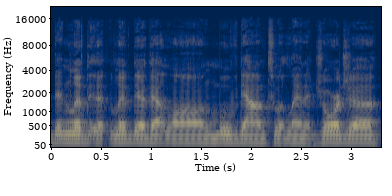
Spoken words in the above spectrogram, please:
didn't live live there that long. Moved down to Atlanta, Georgia.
